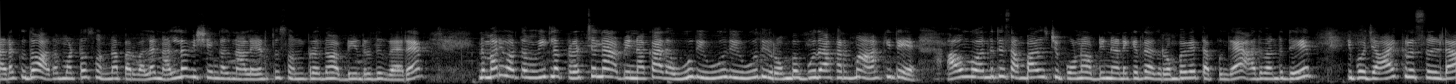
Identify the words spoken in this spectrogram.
நடக்குதோ அதை மட்டும் சொன்னால் பரவாயில்ல. நல்ல விஷயங்கள் நாளை எடுத்து சொல்கிறதும் அப்படின்றது வேறு. இந்த மாதிரி ஒருத்தவங்க வீட்டில் பிரச்சனை அப்படின்னாக்கா அதை ஊதி ஊதி ஊதி ரொம்ப பூதாகரமாக ஆக்கிட்டு அவங்க வந்துட்டு சம்பாதிச்சு போகணும் அப்படின்னு நினைக்கிறது அது ரொம்பவே தப்புங்க. அது வந்துட்டு இப்போ ஜாய் கிறிஸ்டல்டா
